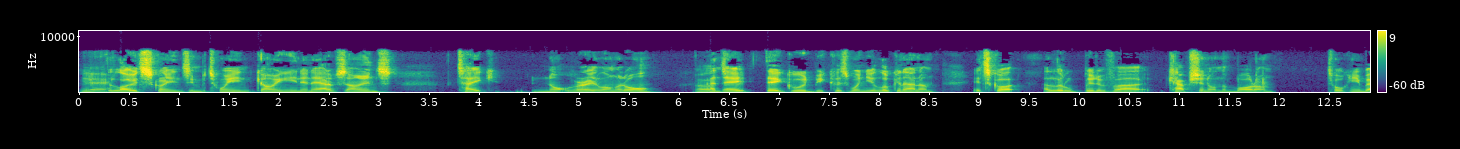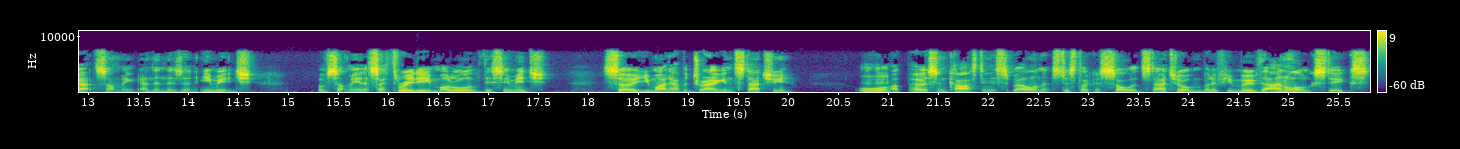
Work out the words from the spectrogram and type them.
Yeah. The load screens in between going in and out of zones take not very long at all Oh, and they they're good because when you're looking at them, it's got a little bit of a caption on the bottom talking about something, and then there's an image of something, and it's a 3D model of this image. So you might have a dragon statue or Mm-hmm. a person casting a spell, and it's just like a solid statue of them. But if you move the analog sticks,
